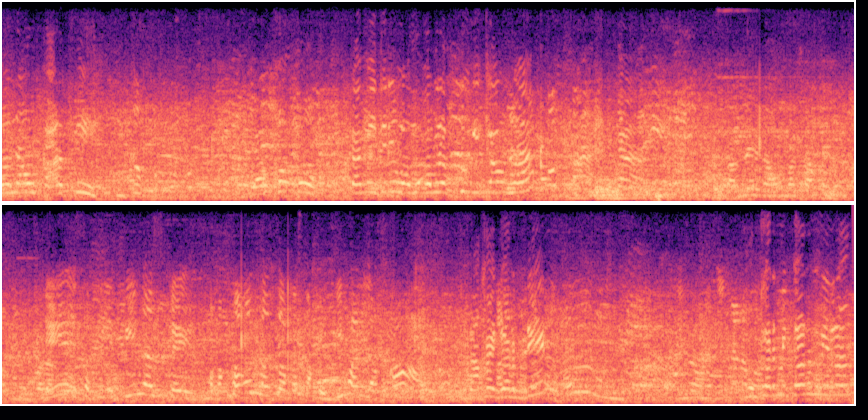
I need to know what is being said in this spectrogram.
Sana akong kaarki. Yawa mo. Kami diri, wala mo kami lang ikaw, ha? Nga. Sabi na ako masakit. Eh, sa Pilipinas, kay makakaon lang ka, basta kugihan lang ka. Nakay garden? Kung karmi-karmi lang.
